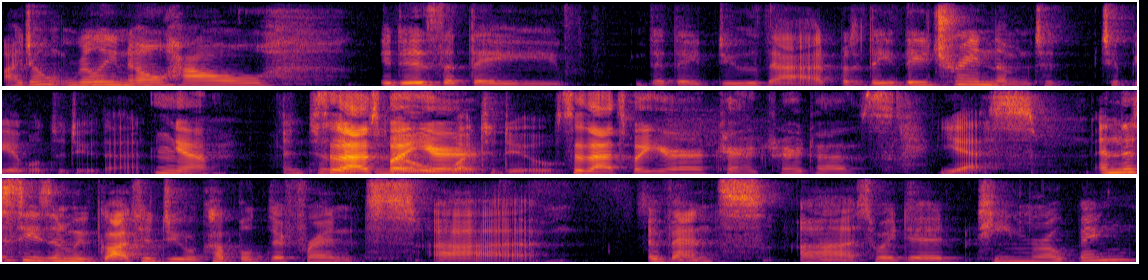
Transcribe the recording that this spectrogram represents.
I don't really know how it is that they that they do that, but they they train them to to be able to do that Yeah. And to So like, that's what know your what to do. So that's what your character does. Yes. And this season we've got to do a couple different uh, events. Uh, so I did team roping.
